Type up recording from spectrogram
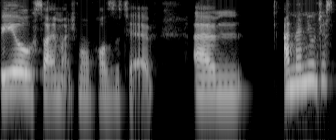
feel so much more positive um and then you'll just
